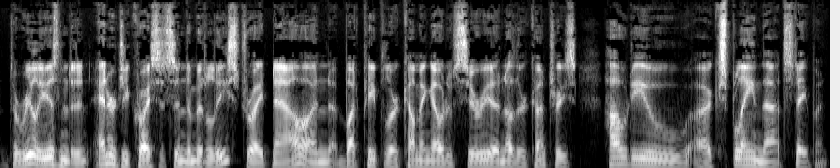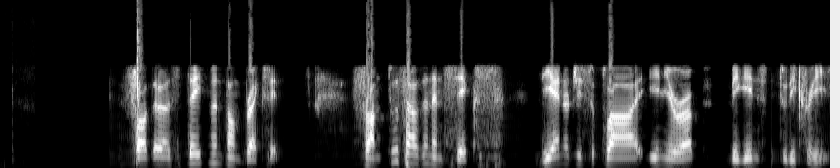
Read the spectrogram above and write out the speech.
there really isn't an energy crisis in the Middle East right now, and but people are coming out of Syria and other countries. How do you uh, explain that statement? For the statement on Brexit, from 2006, the energy supply in Europe begins to decrease.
